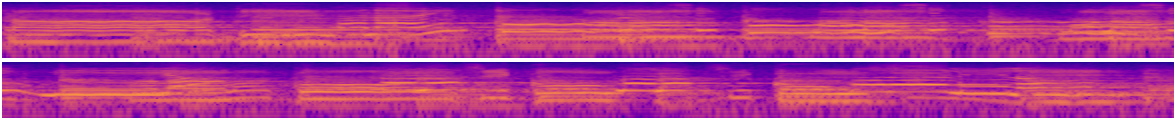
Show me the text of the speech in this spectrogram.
大地。啦啦，恭喜恭喜恭喜你呀！恭喜恭喜恭啦啦哩喜啦你。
